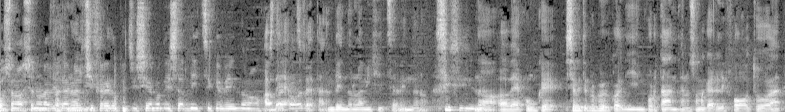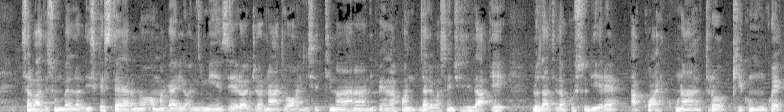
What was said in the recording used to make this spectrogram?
O se no, se non avete amici, credo che ci siano dei servizi che vendono questa vabbè, cosa. aspetta, vendono l'amicizia, vendono. Sì, sì. No, vabbè, comunque, se avete proprio qualcosa di importante, non so, magari le foto, eh, salvate su un bel disk esterno, magari ogni mese lo aggiornate o ogni settimana, dipende da, dalle vostre necessità, e lo date da custodire a qualcun altro che comunque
